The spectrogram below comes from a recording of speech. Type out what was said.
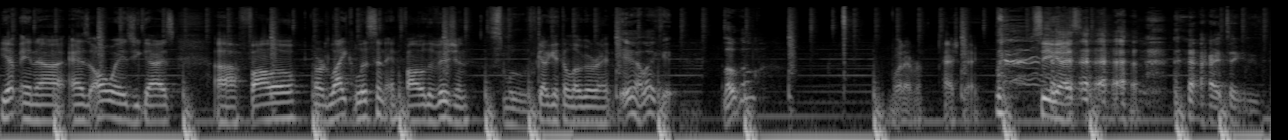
yep. And uh, as always, you guys uh, follow or like, listen, and follow the vision. Smooth. Got to get the logo right. Yeah, I like it. Logo? whatever. Hashtag. See you guys. All right, take it easy.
